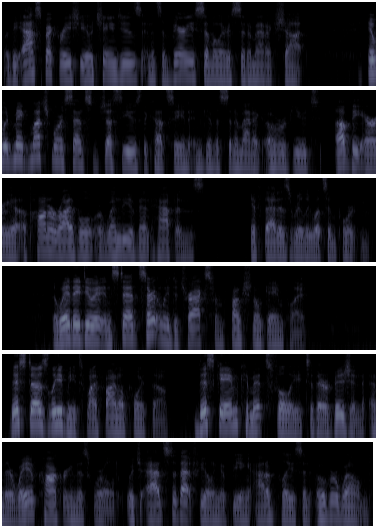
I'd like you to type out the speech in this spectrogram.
where the aspect ratio changes and it's a very similar cinematic shot. It would make much more sense to just use the cutscene and give a cinematic overview t- of the area upon arrival or when the event happens, if that is really what's important. The way they do it instead certainly detracts from functional gameplay. This does lead me to my final point, though. This game commits fully to their vision and their way of conquering this world, which adds to that feeling of being out of place and overwhelmed,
